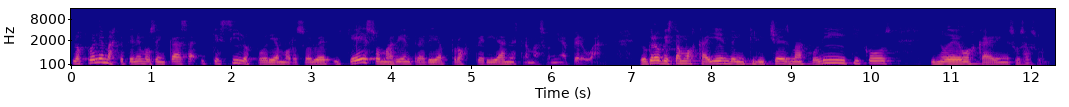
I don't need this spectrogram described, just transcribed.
los problemas que tenemos en casa y que sí los podríamos resolver y que eso más bien traería prosperidad a nuestra Amazonía peruana. Yo creo que estamos cayendo en clichés más políticos y no debemos caer en esos asuntos.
